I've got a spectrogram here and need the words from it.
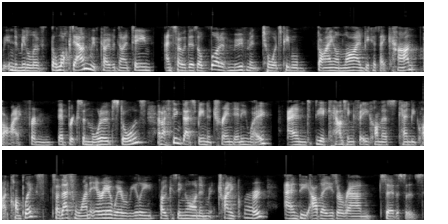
in the middle of the lockdown with COVID 19. And so there's a lot of movement towards people buying online because they can't buy from their bricks and mortar stores. And I think that's been a trend anyway and the accounting for e-commerce can be quite complex. So that's one area we're really focusing on and trying to grow. And the other is around services,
